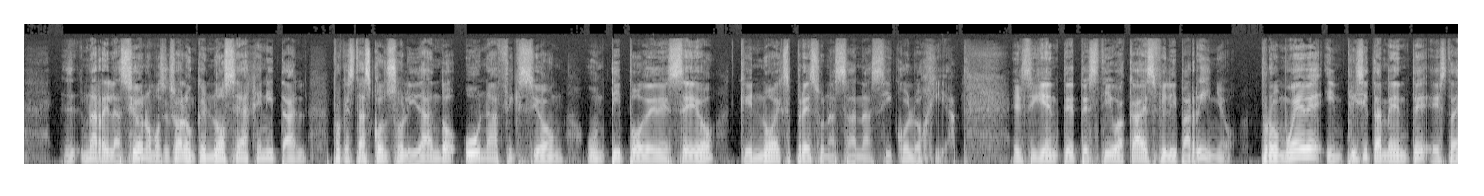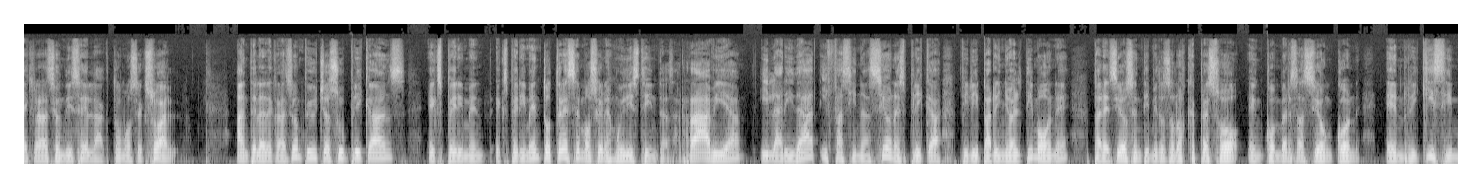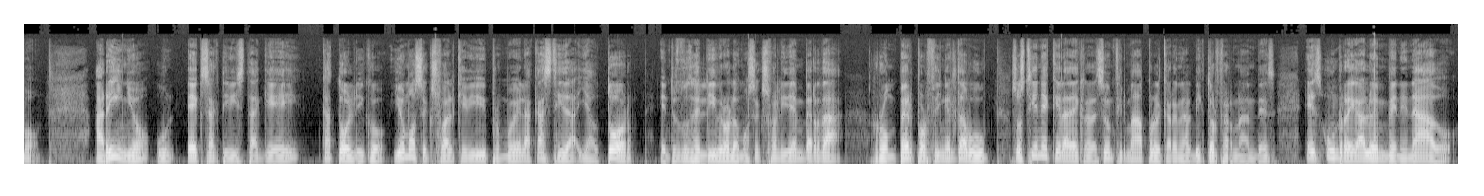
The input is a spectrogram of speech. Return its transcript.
una relación homosexual, aunque no sea genital, porque estás consolidando una ficción, un tipo de deseo que no expresa una sana psicología. El siguiente testigo acá es Filipe Arriño promueve implícitamente, esta declaración dice, el acto homosexual. Ante la declaración Piucha Supplicans, experimento tres emociones muy distintas: rabia, hilaridad y fascinación, explica Filipe Arriño del Timone, parecidos sentimientos a los que expresó en conversación con Enriquísimo. Arriño, un ex activista gay, católico y homosexual que vive y promueve la castidad y autor, entre otros del libro La homosexualidad en verdad, romper por fin el tabú, sostiene que la declaración firmada por el cardenal Víctor Fernández es un regalo envenenado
